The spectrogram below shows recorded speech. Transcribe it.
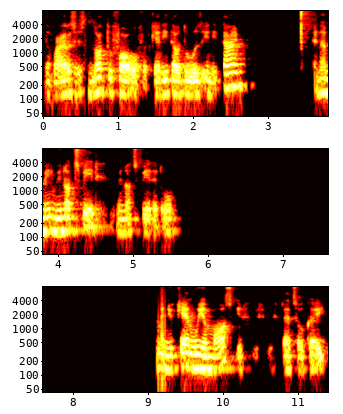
the virus is not too far off. It can hit outdoors anytime. And I mean, we're not spared. We're not spared at all. I mean, you can wear a mask if, if, if that's okay.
